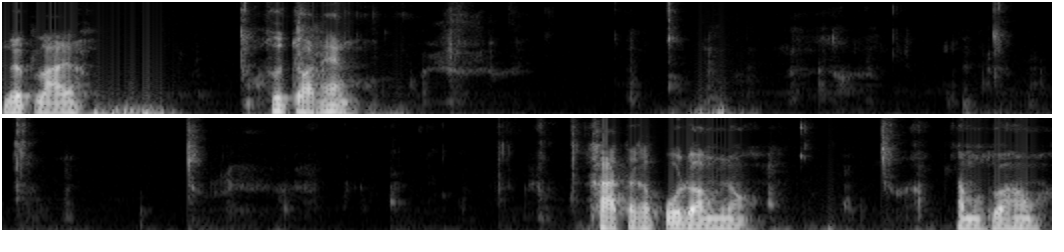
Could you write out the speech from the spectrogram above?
เลือดไหลสุดยอดแห้งขาดตะกระปูดองพี่น้องตำบักตัวเฮา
